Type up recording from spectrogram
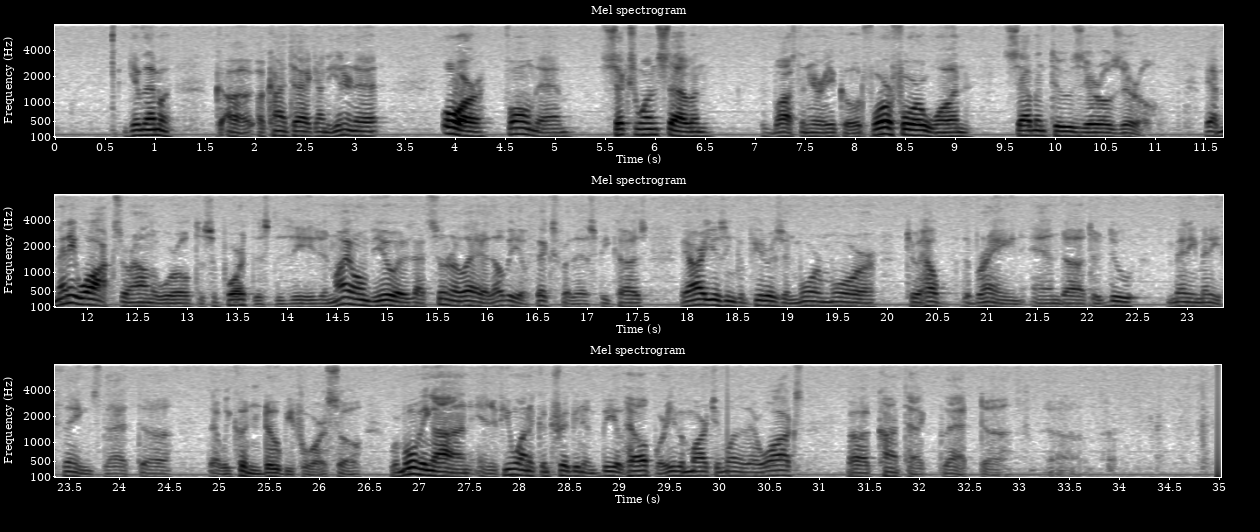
give them a, a, a contact on the internet or phone them 617 Boston area code 441 7200. We have many walks around the world to support this disease, and my own view is that sooner or later there'll be a fix for this because they are using computers and more and more to help the brain and uh, to do many, many things that uh, that we couldn't do before. So we're moving on, and if you want to contribute and be of help or even march in one of their walks, uh, contact that uh, uh,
